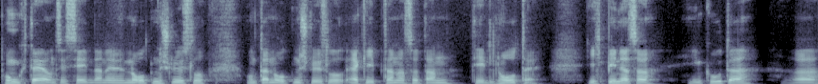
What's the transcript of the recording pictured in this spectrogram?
Punkte und Sie sehen dann einen Notenschlüssel und der Notenschlüssel ergibt dann also dann die Note. Ich bin also in guter äh,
